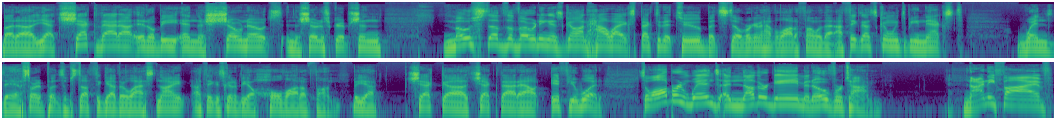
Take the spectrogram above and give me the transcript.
But uh, yeah, check that out. It'll be in the show notes, in the show description. Most of the voting has gone how I expected it to, but still, we're going to have a lot of fun with that. I think that's going to be next Wednesday. I started putting some stuff together last night. I think it's going to be a whole lot of fun. But yeah, check uh, check that out if you would. So Auburn wins another game in overtime, 95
